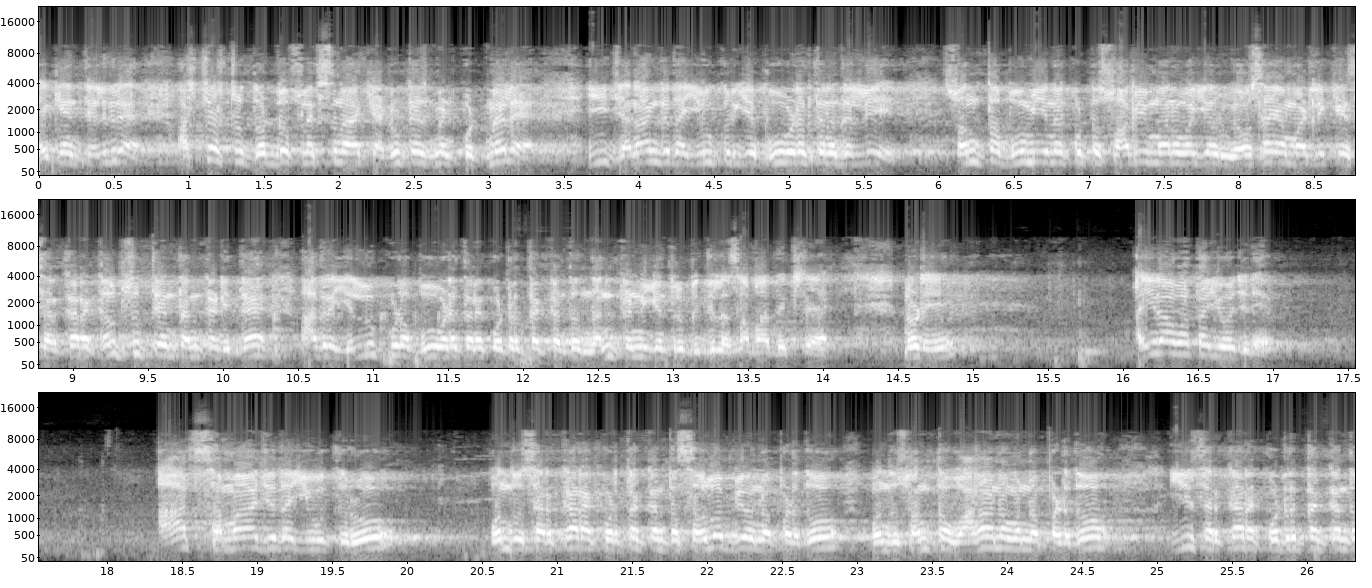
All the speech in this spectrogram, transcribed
ಯಾಕೆ ಅಂತ ಹೇಳಿದ್ರೆ ಅಷ್ಟಷ್ಟು ದೊಡ್ಡ ಫ್ಲೆಕ್ಸ್ನ ಹಾಕಿ ಅಡ್ವರ್ಟೈಸ್ಮೆಂಟ್ ಕೊಟ್ಟ ಮೇಲೆ ಈ ಜನಾಂಗದ ಯುವಕರಿಗೆ ಭೂ ಒಡೆತನದಲ್ಲಿ ಸ್ವಂತ ಭೂಮಿಯನ್ನು ಕೊಟ್ಟು ಸ್ವಾಭಿಮಾನವಾಗಿ ಅವರು ವ್ಯವಸಾಯ ಮಾಡಲಿಕ್ಕೆ ಸರ್ಕಾರ ಕಲ್ಪಿಸುತ್ತೆ ಅಂತ ಅನ್ಕೊಂಡಿದ್ದೆ. ಆದ್ರೆ ಎಲ್ಲೂ ಕೂಡ ಭೂ ಒಡೆತನ ಕೊಟ್ಟಿರ್ತಕ್ಕಂಥ ನನ್ನ ಕಣ್ಣಿಗೆ ಬಿದ್ದಿಲ್ಲ ಸಭಾಧ್ಯಕ್ಷೆ ನೋಡಿ ಐರಾವತ ಯೋಜನೆ. ಆ ಸಮಾಜದ ಯುವಕರು ಒಂದು ಸರ್ಕಾರ ಕೊಡ್ತಕ್ಕಂಥ ಸೌಲಭ್ಯವನ್ನು ಪಡೆದು, ಒಂದು ಸ್ವಂತ ವಾಹನವನ್ನು ಪಡೆದು, ಈ ಸರ್ಕಾರ ಕೊಟ್ಟಿರ್ತಕ್ಕಂಥ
